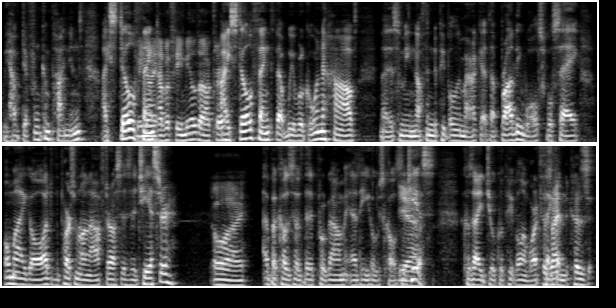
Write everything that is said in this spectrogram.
We have different companions. I still we think now have a female doctor. I still think that we were going to have. Now, this will mean nothing to people in America. That Bradley Walsh will say, "Oh my God, the person running after us is a chaser," oh, I uh, because of the program that he hosts called The Chase. Because I joke with people in work thinking, because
